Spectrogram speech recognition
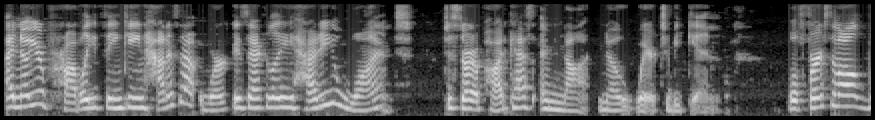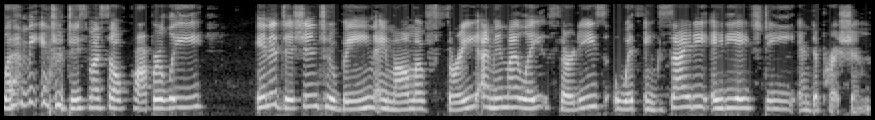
I know you're probably thinking, how does that work exactly? How do you want to start a podcast and not know where to begin? Well, first of all, let me introduce myself properly. In addition to being a mom of three, I'm in my late 30s with anxiety, ADHD, and depression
